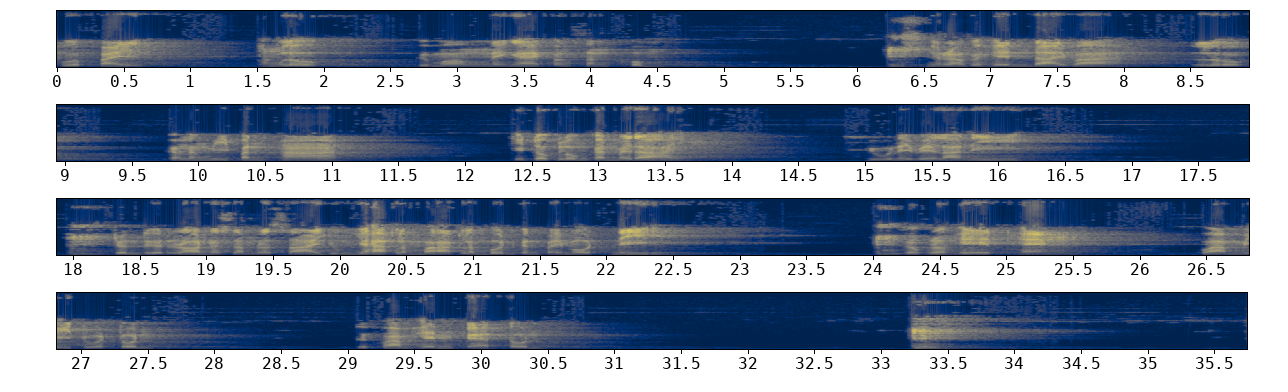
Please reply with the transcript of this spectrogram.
ทั่วไปทั้งโลก คือมองในแง่ของสังคม เราก็เห็นได้ว่าโลกกำลังมีปัญหา ที่ตกลงกันไม่ได้ อยู่ในเวลานี้ จนเดือดร้อนระสำระสายยุ่งยากลำบากลำบนกันไปหมดนี่ ก็เพราะเหตุแห่งความมีตัวตน หรือความเห็นแก่ตน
